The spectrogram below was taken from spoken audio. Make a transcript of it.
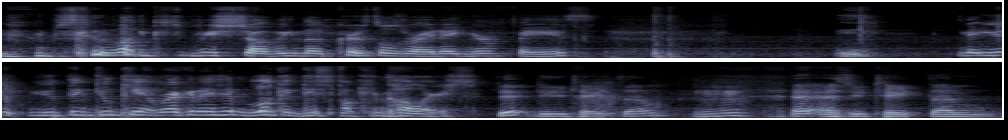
I'm just gonna like be shoving the crystals right at your face. You you think you can't recognize him? Look at these fucking colors. Do do you take them? Mm-hmm. As you take them,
